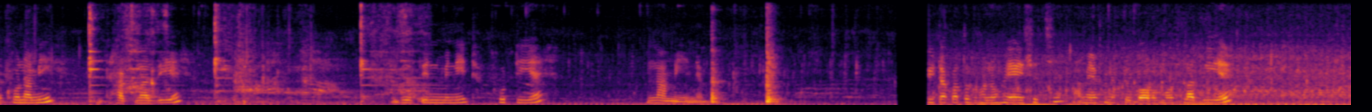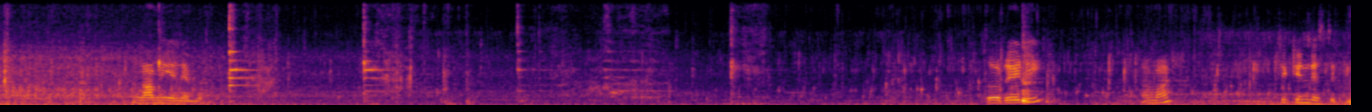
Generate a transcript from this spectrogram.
এখন আমি ঢাকনা দিয়ে দু তিন মিনিট ফুটিয়ে নামিয়ে নেব। এটা কত ঘন হয়ে এসেছে, আমি এখন একটু গরম মশলা দিয়ে নামিয়ে নেব। তো রেডি আমার চিকেন রেসিপি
